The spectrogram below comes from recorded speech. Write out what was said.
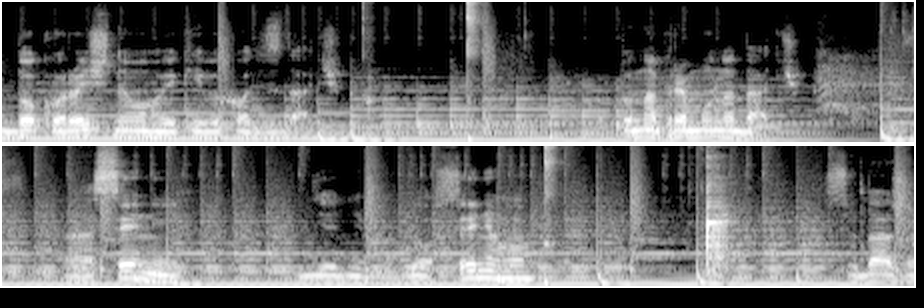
до коричневого, який виходить з датчика. Тобто напряму на датчик. Е, Синій єднімо до синього. Сюди же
